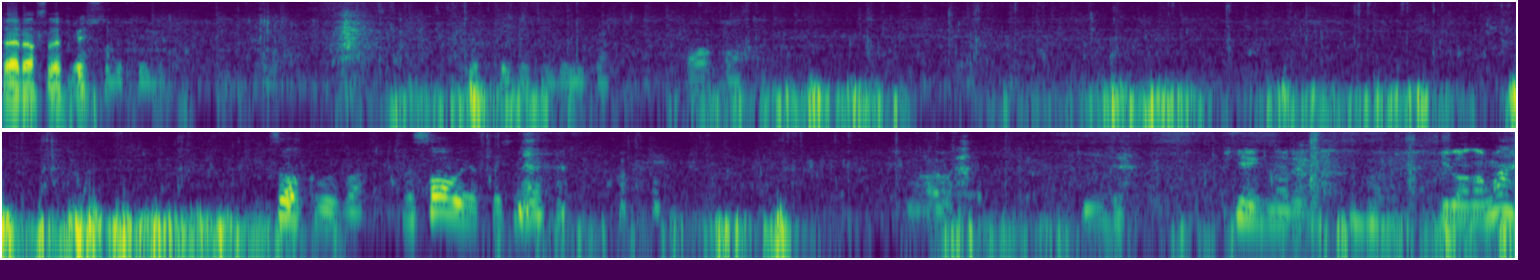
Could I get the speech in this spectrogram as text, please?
teraz lepiej. Jeszcze do siebie. Delikatnie. O, o. Co kurwa? Wesoły jesteś, nie? Dobra. Idę. Piękna ryba. Ile ona ma?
